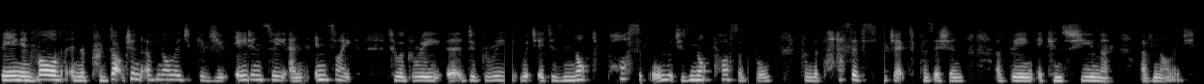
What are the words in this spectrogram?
Being involved in the production of knowledge gives you agency and insight to a uh, degree which it is not possible, which is not possible from the passive subject position of being a consumer of knowledge.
